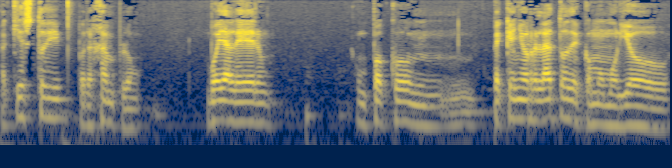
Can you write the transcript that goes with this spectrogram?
Aquí estoy, por ejemplo, voy a leer un poco un pequeño relato de cómo murió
